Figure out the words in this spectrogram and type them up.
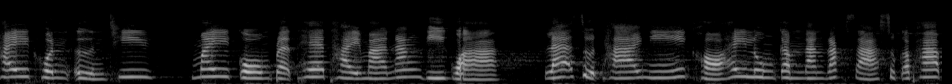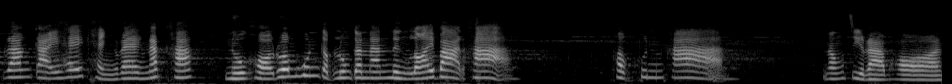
ให้คนอื่นที่ไม่โกงประเทศไทยมานั่งดีกว่า และสุดท้ายนี้ขอให้ลุงกำนันรักษาสุขภาพร่างกายให้แข็งแรงนะคะ หนูขอร่วมหุ้นกับลุงกำนัน 100 บาทค่ะ ขอบคุณค่ะ น้องจิราพร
